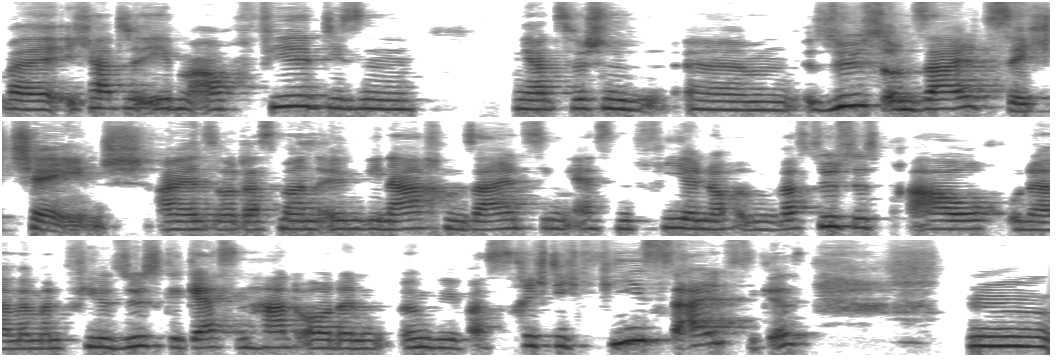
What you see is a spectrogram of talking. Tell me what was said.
weil ich hatte eben auch viel diesen ja zwischen ähm, süß und salzig Change. Also, dass man irgendwie nach dem salzigen Essen viel noch irgendwas Süßes braucht oder wenn man viel süß gegessen hat oder irgendwie was richtig fies salziges. Mm.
